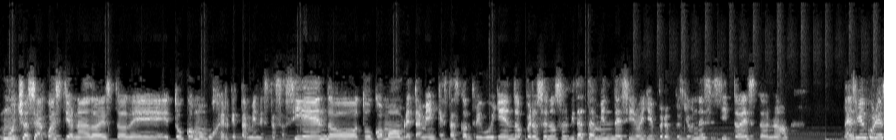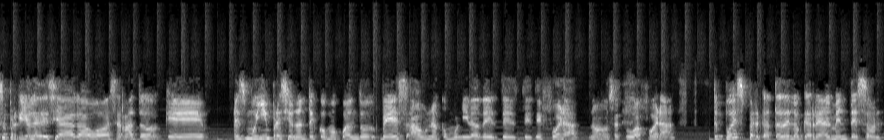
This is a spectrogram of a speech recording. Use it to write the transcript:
mucho se ha cuestionado esto de tú como mujer que también estás haciendo, tú como hombre también que estás contribuyendo, pero se nos olvida también decir, oye, pero pues yo necesito esto, ¿no? Es bien curioso porque yo le decía a Gao hace rato que es muy impresionante cómo cuando ves a una comunidad de, de, fuera, ¿no? O sea, tú afuera, te puedes percatar de lo que realmente son.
